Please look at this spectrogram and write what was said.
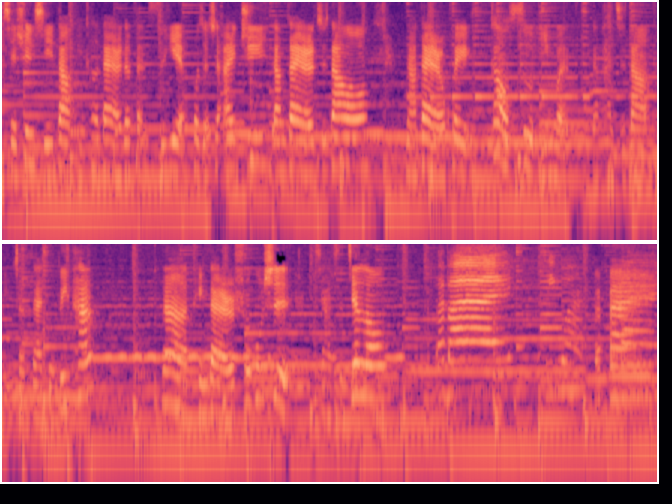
写讯息到品客戴尔的粉丝页或者是 IG，让戴尔知道哦。那戴尔会告诉伊文，让他知道你正在鼓励他。那听戴尔说故事，下次见喽，拜拜，伊文。拜拜。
